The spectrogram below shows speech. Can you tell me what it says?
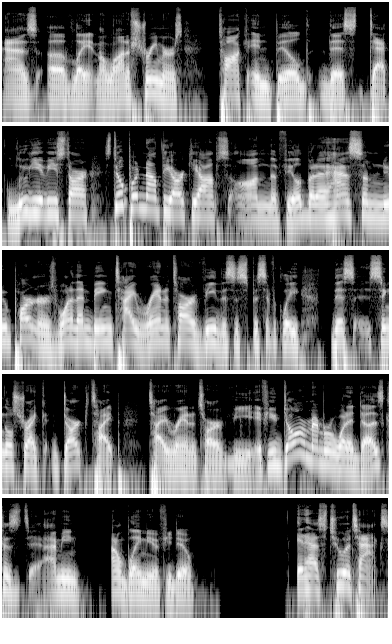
as of late, and a lot of streamers talk and build this deck. Lugia V Star still putting out the Archeops on the field, but it has some new partners. One of them being Tyranitar V. This is specifically this single strike dark type Tyranitar V. If you don't remember what it does, because I mean, I don't blame you if you do. It has two attacks.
